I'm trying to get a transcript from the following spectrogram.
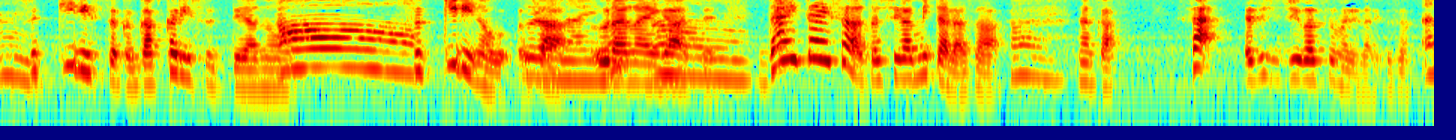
うん。スッキリスとかがっかりすってあのあスッキリのさ占い占いのがあって。うん大体さ私が見たらさあはい。なんかさ私10月生まれなんだけどさうん。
